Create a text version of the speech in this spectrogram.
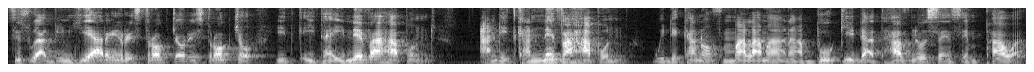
since we have been hearing restructure, restructure, it, it, it never happened. And it can never happen with the kind of Malama and Abuki that have no sense in power.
